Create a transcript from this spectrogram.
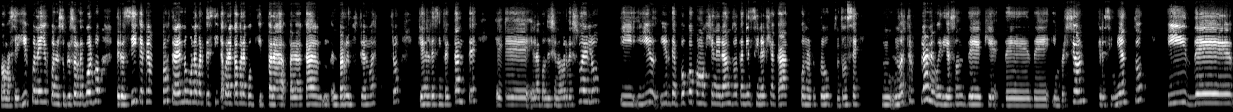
Vamos a seguir con ellos con el supresor de polvo, pero sí queremos traernos una partecita para acá, para, para, para acá, el barrio industrial nuestro, que es el desinfectante, eh, el acondicionador de suelo, y, ir, ir de a poco como generando también sinergia acá con otros productos. Entonces, nuestros planes hoy día son de, inversión, crecimiento y de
